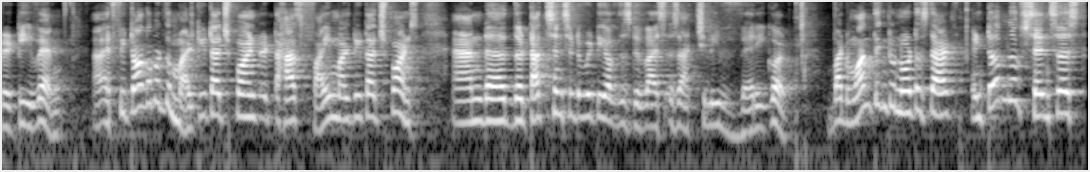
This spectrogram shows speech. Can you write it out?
pretty well. Uh, if we talk about the multi-touch point, it has five multi-touch points and uh, the touch sensitivity of this device is actually very good. But one thing to notice that in terms of sensors,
